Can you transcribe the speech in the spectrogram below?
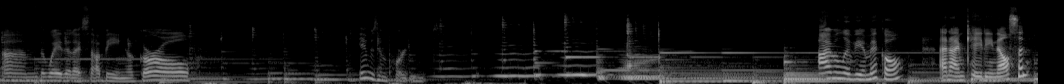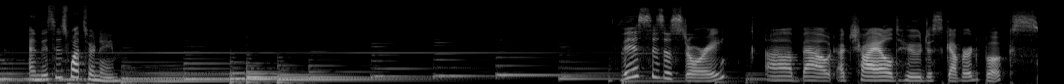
um, the way that I saw being a girl. It was important. I'm Olivia Meikle. And I'm Katie Nelson. And this is What's Her Name? This is a story about a child who discovered books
